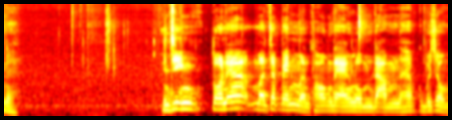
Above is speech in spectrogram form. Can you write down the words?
เนี่ยจริงๆ ตัวเนี้ยมันจะเป็นเหมือนทองแดงลมดำนะครับคุณผู้ชม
